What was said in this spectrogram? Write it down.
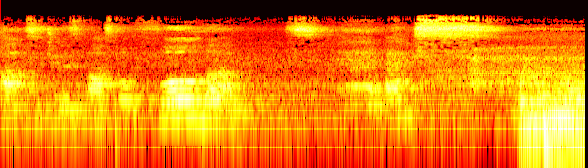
oxygen as possible. Full lungs. Exhale.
